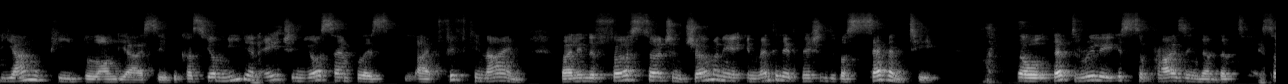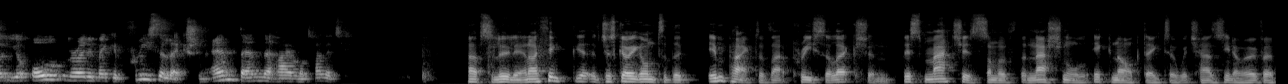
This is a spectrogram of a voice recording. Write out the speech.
young people on the IC because your median age in your sample is like 59, while in the first search in Germany in ventilated patients it was 70. So that really is surprising them. But so you already make a pre-selection and then the high mortality. Absolutely. And I think uh, just going on to the impact of that pre-selection, this matches some of the national ICNARC data, which has, you know, over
